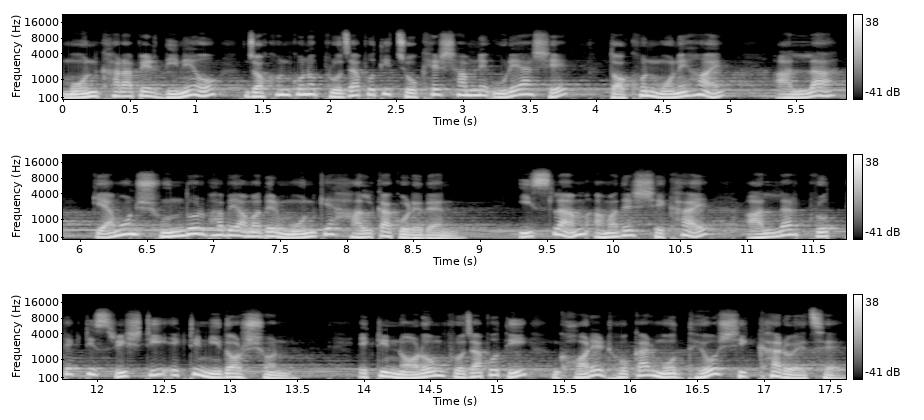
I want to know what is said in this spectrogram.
মন খারাপের দিনেও যখন কোনো প্রজাপতি চোখের সামনে উড়ে আসে, তখন মনে হয়, আল্লাহ কেমন সুন্দরভাবে আমাদের মনকে হালকা করে দেন। ইসলাম আমাদের শেখায় আল্লাহর প্রত্যেকটি সৃষ্টি একটি নিদর্শন। একটি নরম প্রজাপতি ঘরে ঢোকার মধ্যেও শিক্ষা রয়েছে।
